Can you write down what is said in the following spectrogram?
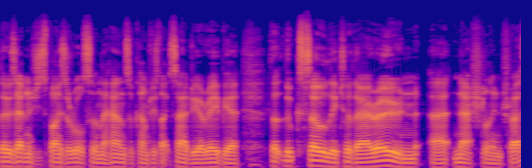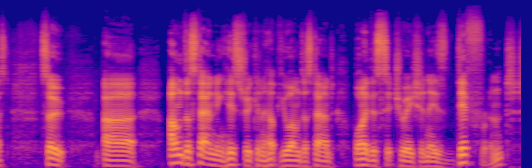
those energy supplies are also in the hands of countries like Saudi Arabia that look solely to their own national interest. So uh, understanding history can help you understand why the situation is different.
